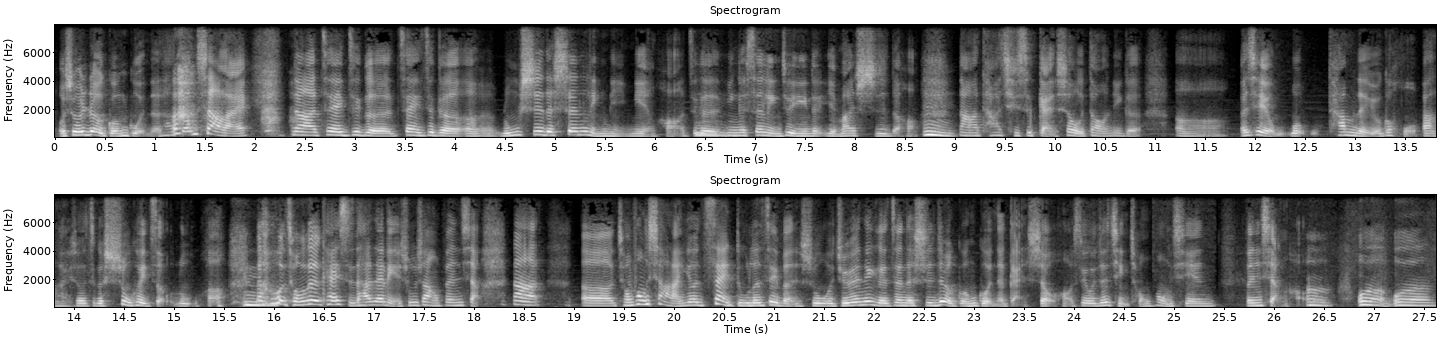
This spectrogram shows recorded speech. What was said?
我说热滚滚的，他刚下来，那在这个在这个呃如湿的森林里面哈，这个应该森林就已经也蛮湿的哈，嗯，那他其实感受到那个呃，而且我他们的有一个伙伴还说这个树会走路哈，那我从这个开始他在脸书上分享，那呃重凤下来又再读了这本书，我觉得那个真的是热滚滚的感受哈，所以我就请重凤先。分享好，嗯，我我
